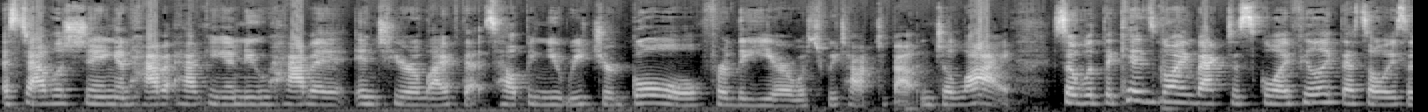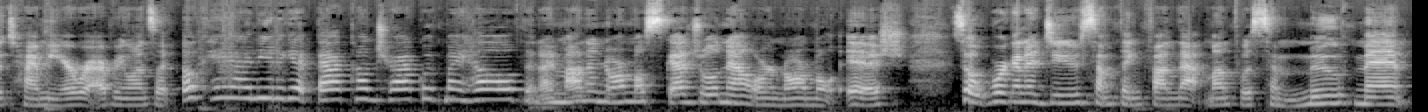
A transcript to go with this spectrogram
establishing and habit hacking a new habit into your life that's helping you reach your goal for the year, which we talked about in July. So with the kids going back to school, I feel like that's always a time of year where everyone's like, okay, I need to get back on track with my health and I'm on a normal schedule now or normal ish. So we're going to do something fun that month with some movement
